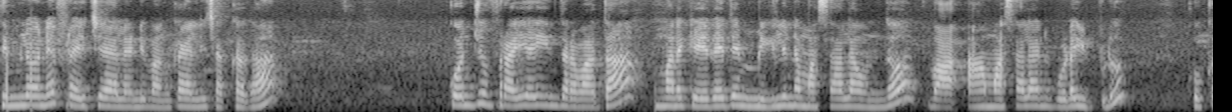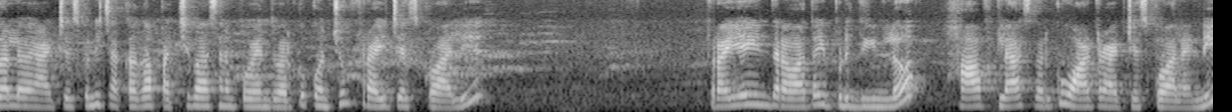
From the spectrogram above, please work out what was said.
సిమ్లోనే ఫ్రై చేయాలండి వంకాయల్ని చక్కగా. కొంచెం ఫ్రై అయిన తర్వాత మనకి ఏదైతే మిగిలిన మసాలా ఉందో ఆ మసాలాని కూడా ఇప్పుడు కుక్కర్లో యాడ్ చేసుకొని చక్కగా పచ్చివాసన పోయేంత వరకు కొంచెం ఫ్రై చేసుకోవాలి. ఫ్రై అయిన తర్వాత ఇప్పుడు దీనిలో హాఫ్ గ్లాస్ వరకు వాటర్ యాడ్ చేసుకోవాలండి.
